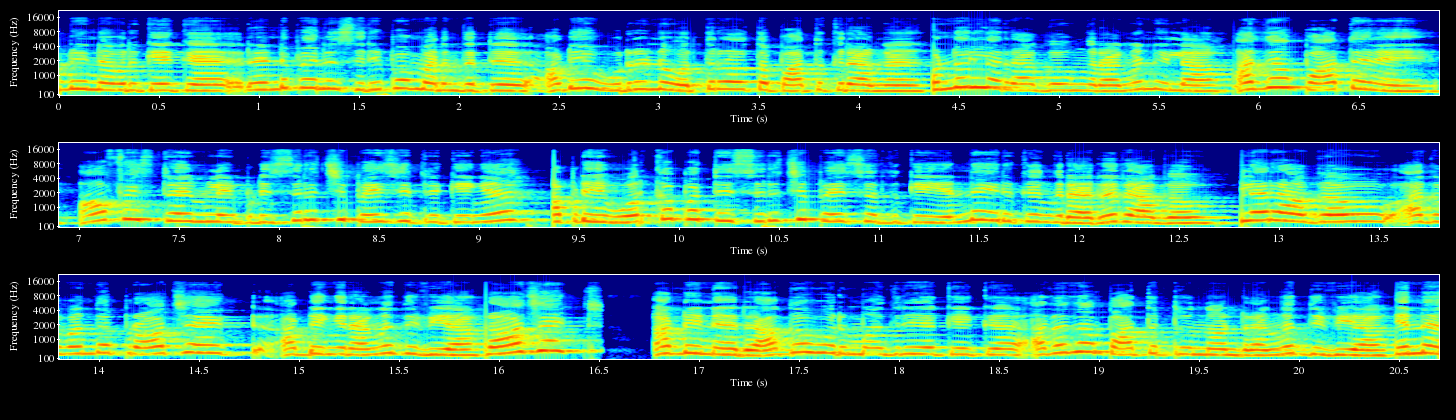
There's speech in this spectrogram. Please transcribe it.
அப்படின்னு அவர் கேட்க ரெண்டு பேரும் சிரிப்பா மறந்துட்டு அப்படியே உருன்னு ஒருத்தர ஒருத்த பாத்துக்கிறாங்க. ஒண்ணும் இல்ல ராகவங்கிறாங்க நிலா. அதான் பார்த்தேனே ஆபீஸ் டைம்ல இப்படி சிரிச்சு பேசிட்டு இருக்கீங்க? அப்படி ஒர்க்க பத்தி சிரிச்சு பேசுறதுக்கு என்ன இருக்குங்கிறாரு ராகவ்? இல்ல ராகவ் அது வந்து ப்ராஜெக்ட் அப்படிங்கிறாங்க திவ்யா. ப்ராஜெக்ட் அப்படின்னு ராகவ் ஒரு மாதிரியா கேட்க அதை தான் பார்த்துட்டு இருந்தோன்றாங்க திவ்யா. என்ன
